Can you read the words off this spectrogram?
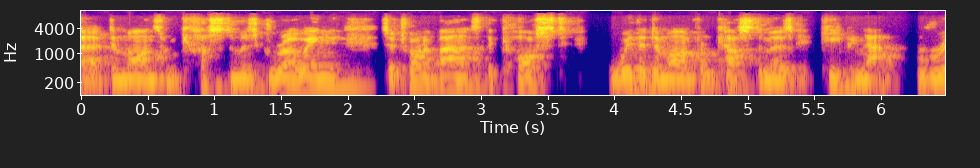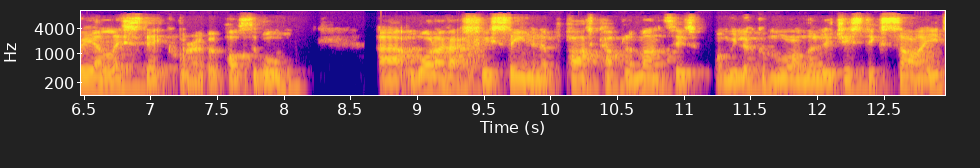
uh, demands from customers growing. So trying to balance the cost with the demand from customers, keeping that realistic wherever possible. Uh, what I've actually seen in the past couple of months is when we look at more on the logistics side,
